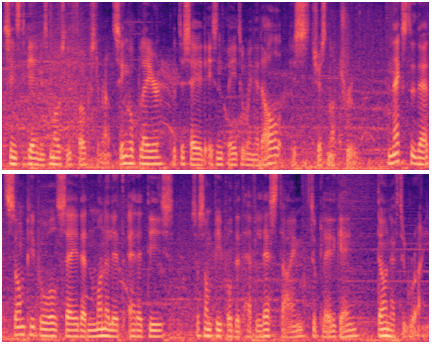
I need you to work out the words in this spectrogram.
since the game is mostly focused around single player, but to say it isn't pay to win at all is just not true. Next to that, some people will say that Monolith added these, so some people that have less time to play the game don't have to grind.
